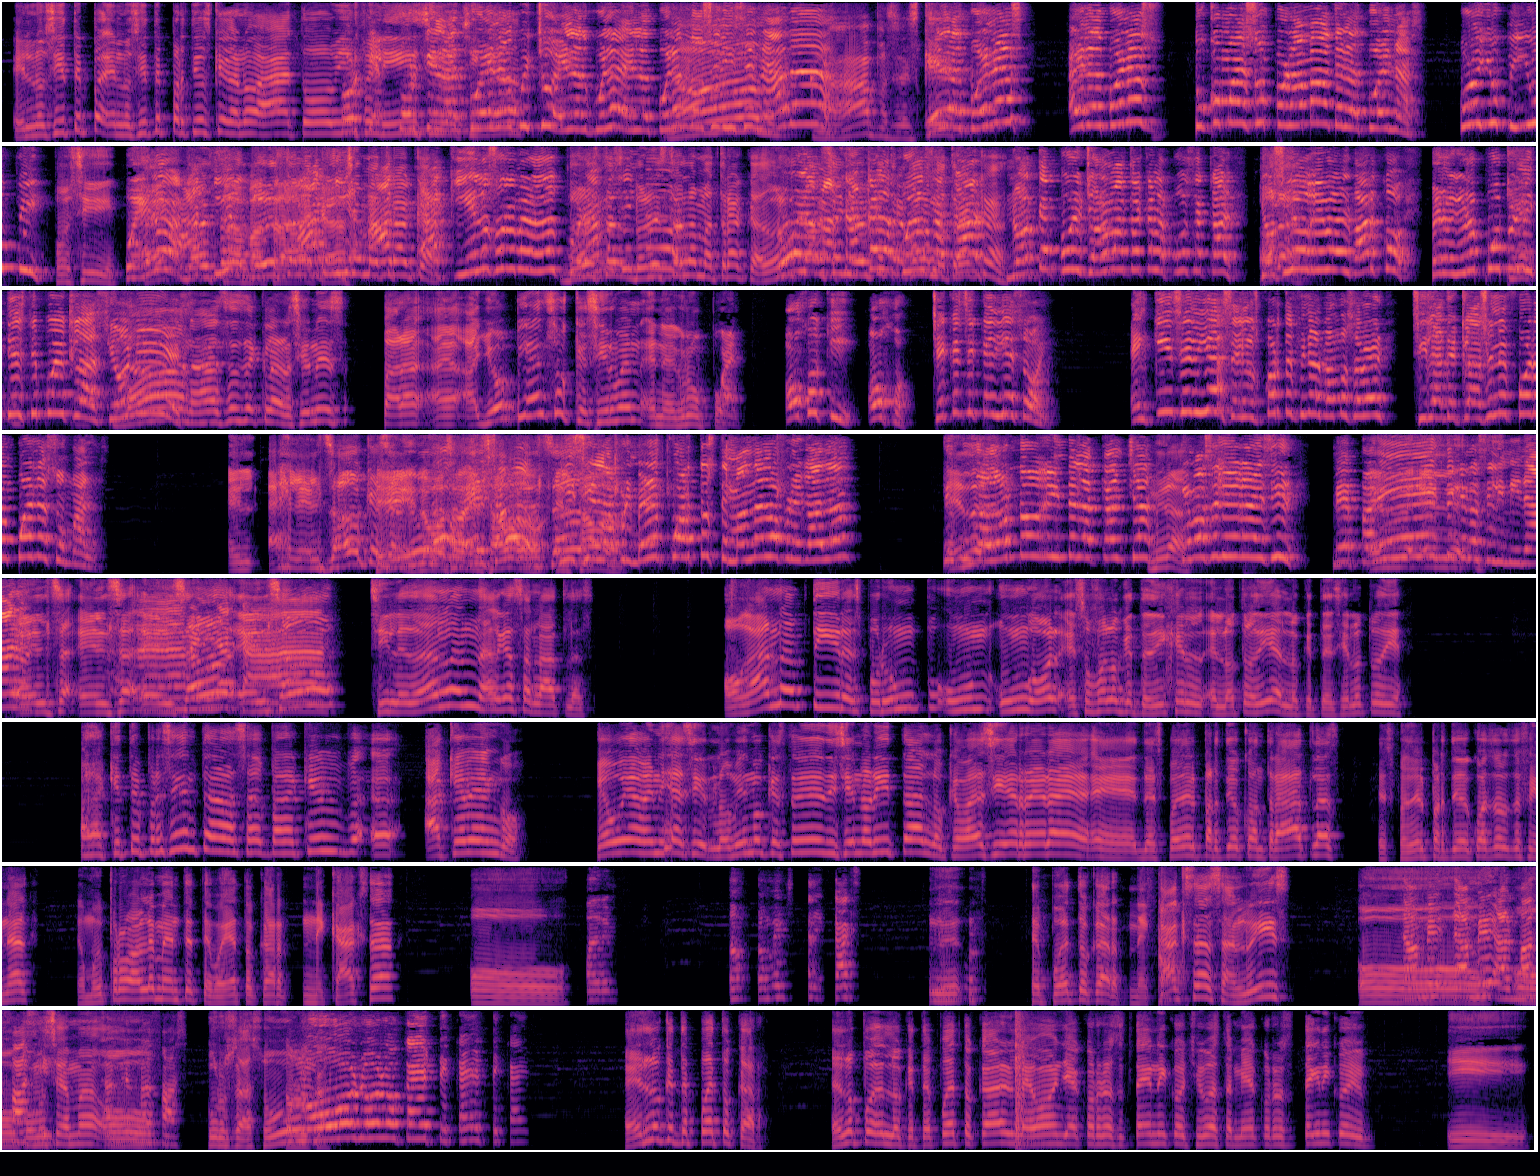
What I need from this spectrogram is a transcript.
En los siete, en los siete partidos que ganó, ah, todo bien Porque, feliz. porque en la las buenas. Wicho, en las buenas, en las buenas no, se dice nada. No, pues es que. En las buenas, en las buenas, ¿tú cómo es un programa de las buenas? Puro yupi yupi. Pues sí. Bueno, ¿dónde aquí, está, ¿dónde está la pinche aquí- matraca? aquí en los verdaderos ¿Dónde programas, está, ¿Dónde está la matraca? ¿Dónde No, está la matraca la la sacar. No te apures, yo la matraca la puedo sacar. Yo Ahora- sigo arriba del barco, pero yo no puedo permitir este tipo de declaraciones. No, no, esas declaraciones para. eh, yo pienso que sirven en el grupo. Bueno, ojo aquí, ojo. Chéquense qué día es hoy. En 15 días, en los cuartos de final, vamos a ver si las declaraciones fueron buenas o malas. El, el, el sábado que Sí, salió. lo vas a ver El el sábado. sábado. Y si en la primera en cuartos te mandan la fregada, el la- jugador no rinde en la cancha, Mira. ¿qué va a salir a decir? Me parece El- el- que nos eliminaron. El, Ah, sábado, sábado, si le dan las nalgas al Atlas, o gana Tigres por un, un, un gol, eso fue lo que te dije el, el otro día, lo que te decía el otro día. ¿Para qué te presentas? ¿A- ¿Para qué? eh, ¿A qué vengo? ¿Qué voy a venir a decir? Lo mismo que estoy diciendo ahorita, lo que va a decir Herrera eh, después del partido contra Atlas, después del partido de cuartos de final, que muy probablemente te vaya a tocar Necaxa o Madre. No, no me eches a Necaxa. Ne- te puede tocar Necaxa, San Luis o Dame, dame al más o fácil. ¿cómo se llama? Dame al O más fácil. Cruz Azul. No, no, no, cállate, cállate, cállate. Es lo que te puede tocar. Es lo, pu- lo que te puede tocar. León ya corrió a su técnico, Chivas también ya corrió a su técnico y y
